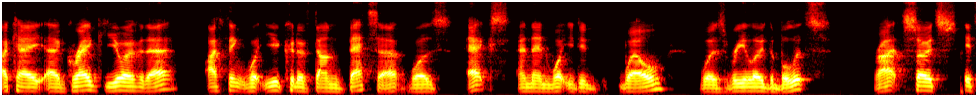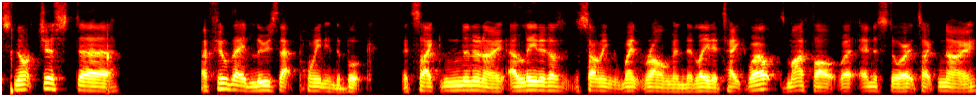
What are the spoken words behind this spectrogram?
Okay, uh, Greg, you over there. I think what you could have done better was X, and then what you did well was reload the bullets, right? So it's it's not just. Uh, I feel they lose that point in the book it's like no, no, no. A leader does something went wrong, and the leader takes well, it's my fault. End of story. It's like no,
